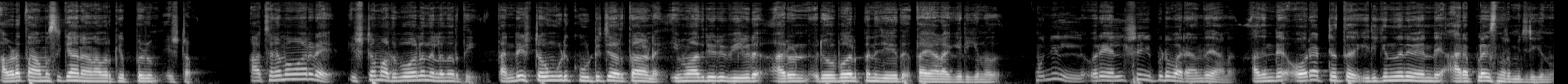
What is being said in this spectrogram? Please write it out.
അവിടെ താമസിക്കാനാണ് അവർക്ക് ഇപ്പോഴും ഇഷ്ടം. അച്ഛനമ്മമാരുടെ ഇഷ്ടം അതുപോലെ നിലനിർത്തി. തന്റെ ഇഷ്ടവും കൂടി കൂട്ടിച്ചേർത്താണ് ഇമാതിരി ഒരു വീട് അരുൺ രൂപകൽപ്പന ചെയ്ത് തയ്യാറാക്കിയിരിക്കുന്നത്. മുന്നിൽ ഒരു എൽ ഷേപ്പ്ഡ് വരാന്തയാണ്. അതിന്റെ ഒരറ്റത്ത് ഇരിക്കുന്നതിന് വേണ്ടി അരപ്ലേസ് നിർമ്മിച്ചിരിക്കുന്നു.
